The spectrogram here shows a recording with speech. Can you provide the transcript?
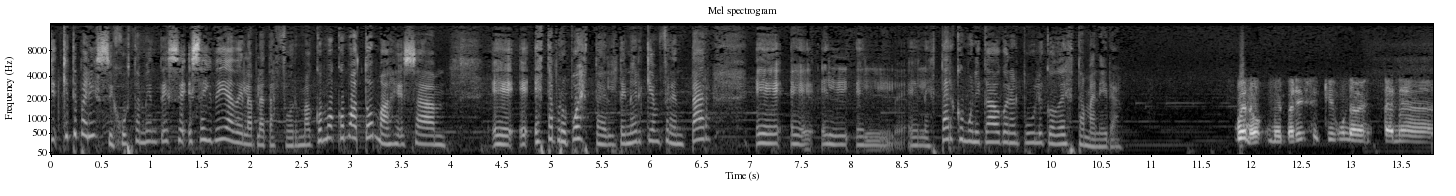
Eh, ¿Qué, te parece justamente esa idea de la plataforma? ¿Cómo, cómo tomas esa, eh, eh, esta propuesta, el tener que enfrentar eh, el, estar comunicado con el público de esta manera? Bueno, me parece que es una ventana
